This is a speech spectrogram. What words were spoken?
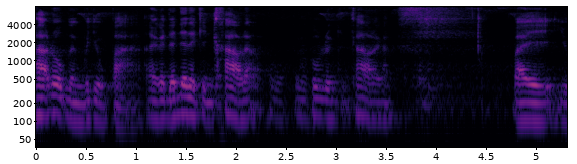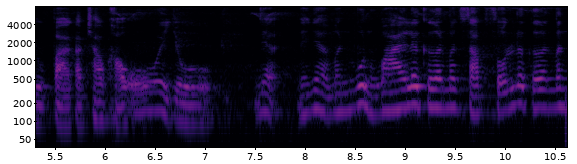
พระรูปหนึ่งไปอยู่ป่าไอ้ก็เดี๋ยวจะได้กินข้าวแล้วพูดเรื่องกินข้าวแล้วครับ ไปอยู่ป่ากับชาวเขา โอ้ยอยู่ เนี่ยเนี่ยมันวุ่นวายเหลือเกิน มันสับสนเหลือเกิน มัน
